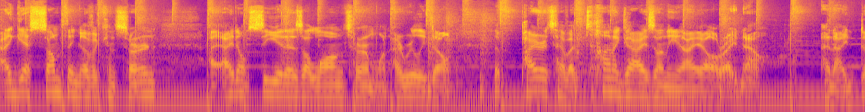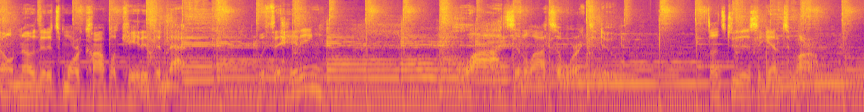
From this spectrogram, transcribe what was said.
I guess, something of a concern. I, I don't see it as a long term one. I really don't. The Pirates have a ton of guys on the IL right now. And I don't know that it's more complicated than that. With the hitting, lots and lots of work to do. Let's do this again tomorrow.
